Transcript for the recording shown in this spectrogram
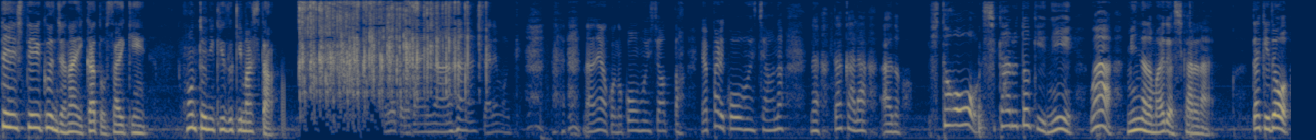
展していくんじゃないかと最近、本当に気づきました。ありがとうございます。誰も、何やこの興奮しちゃった。やっぱり興奮しちゃうな。な、だから、あの、人を叱るときには、みんなの前では叱らない。だけど、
